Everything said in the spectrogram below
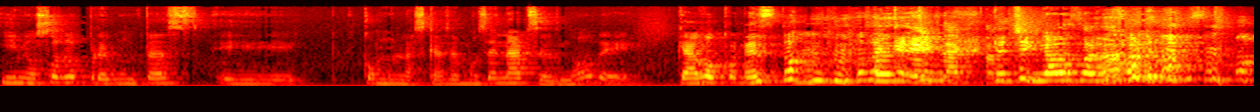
y no solo preguntas eh, como las que hacemos en Access, ¿no? De ¿qué hago con esto? ¿qué, chingados hago con esto?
